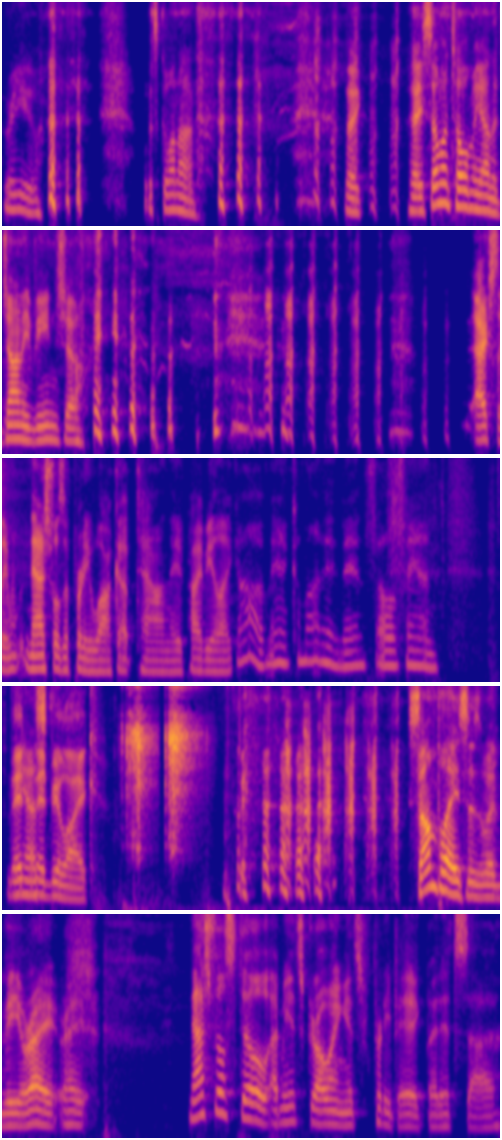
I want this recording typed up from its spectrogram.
who are you? What's going on?" like, hey, someone told me on the Johnny Bean show. Actually, Nashville's a pretty walk up town. They'd probably be like, "Oh man, come on in, man, fellow fan." They'd, Yes. they'd be like, Some places would be right, right. Nashville still, I mean, it's growing. It's pretty big, but it's uh,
